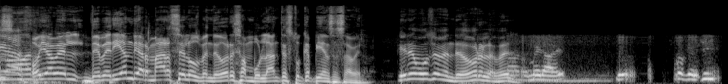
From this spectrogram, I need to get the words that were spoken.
días. días. Oye, Abel, ¿deberían de armarse los vendedores ambulantes? ¿Tú qué piensas, Abel? Tiene voz de vendedor el Abel. Claro, mira, que sí.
